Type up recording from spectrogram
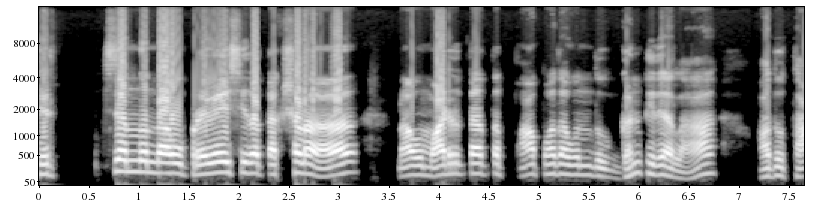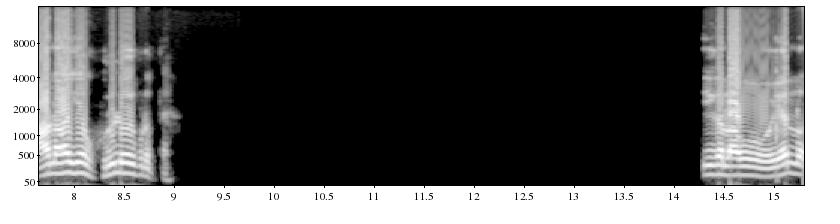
ಚರ್ಚನ್ನು ನಾವು ಪ್ರವೇಶಿಸಿದ ತಕ್ಷಣ ನಾವು ಮಾಡಿರ್ತಕ್ಕ ಪಾಪದ ಒಂದು ಗಂಟಿದೆ ಅಲ್ಲ? ಅದು ತಾನಾಗೆ ಹುರುಳಿ ಹೋಗ್ಬಿಡುತ್ತೆ. ಈಗ ನಾವು ಏನು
